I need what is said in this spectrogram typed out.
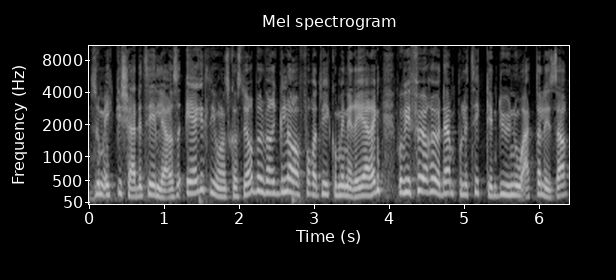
som ikke skjedde tidligere. Så egentlig Jonas Gahr Støre burde være glad for at vi kom inn i regjering, for vi fører jo den politikken du nå etterlyser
